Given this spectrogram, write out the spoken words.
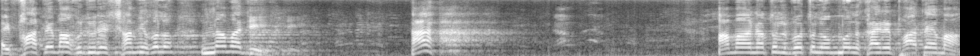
এই ফাতেমা হুজুরের স্বামী হলো নামাজি। হ্যাঁ? আমানাতুল বতুল উম্মুল খায়রে ফাতেমা।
